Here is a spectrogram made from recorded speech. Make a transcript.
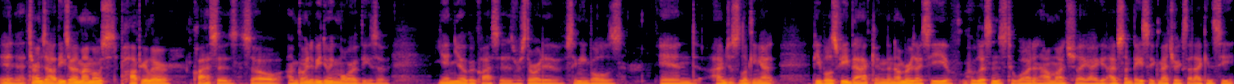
And it turns out these are my most popular classes. So I'm going to be doing more of these of yin yoga classes, restorative singing bowls. And I'm just looking at people's feedback and the numbers I see of who listens to what and how much. I, I, I have some basic metrics that I can see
